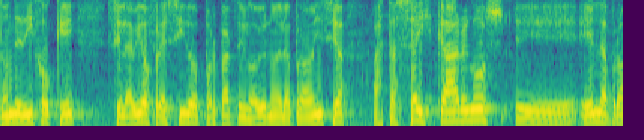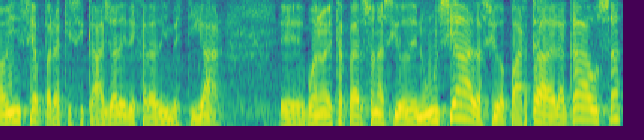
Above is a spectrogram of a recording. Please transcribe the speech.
donde dijo que se le había ofrecido por parte del gobierno de la provincia hasta seis cargos eh, en la provincia para que se callara y dejara de investigar. Eh, bueno, esta persona ha sido denunciada, ha sido apartada de la causa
